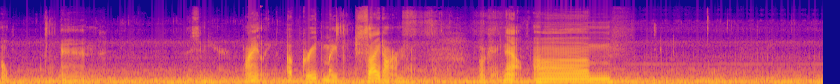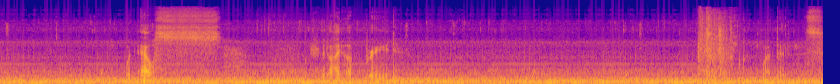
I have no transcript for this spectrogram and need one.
Oh, and this in here. Finally, upgrade my sidearm. Okay, now, um... What else should I upgrade? Weapons.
